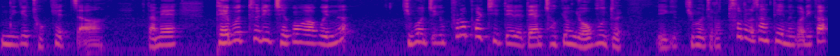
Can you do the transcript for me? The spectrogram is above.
있는 게 좋겠죠. 그 다음에 데브 툴이 제공하고 있는 기본적인 프로퍼티들에 대한 적용 여부들 이게 기본적으로 툴로 상태에 있는 거니까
